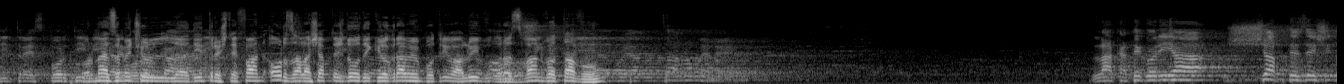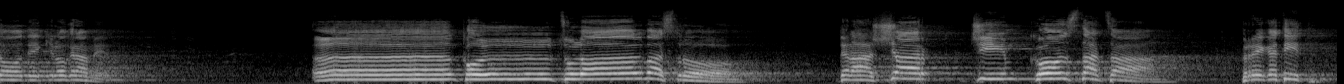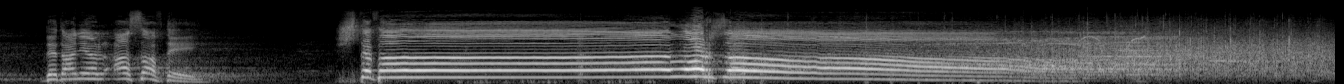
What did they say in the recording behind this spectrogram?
dintre sportivi Urmează meciul dintre Ștefan Orza la 72 de kg împotriva lui Răzvan Vătavu. La categoria 72 de kilograme. În colțul albastru de la Shark Gym Constanța, pregătit de Daniel Asaftei, Ștefan Orza!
